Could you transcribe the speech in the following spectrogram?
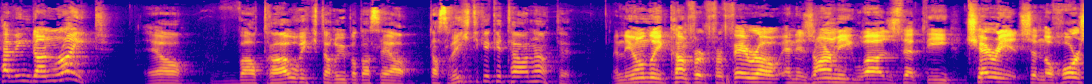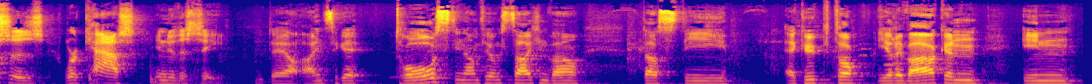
having done right. Er war traurig darüber, dass er das Richtige getan hatte. And the only comfort for Pharaoh and his army was that the chariots and the horses were cast into the sea. Und der einzige Trost in Anführungszeichen war, dass die Ägypter ihre Wagen in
